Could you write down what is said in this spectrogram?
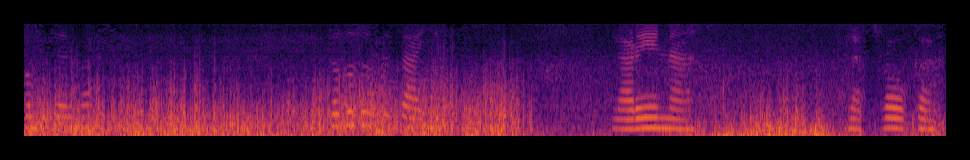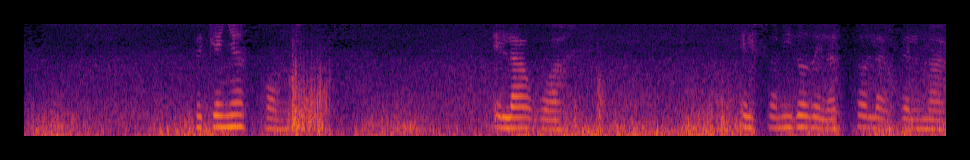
Observas todos los detalles. La arena, las rocas, pequeñas conchas, el agua el sonido de las olas del mar,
